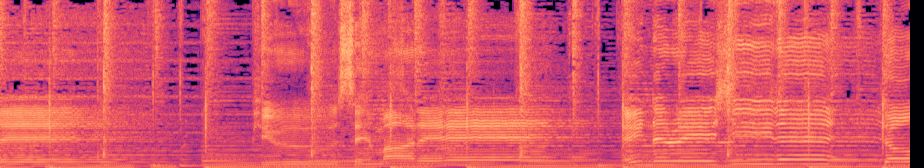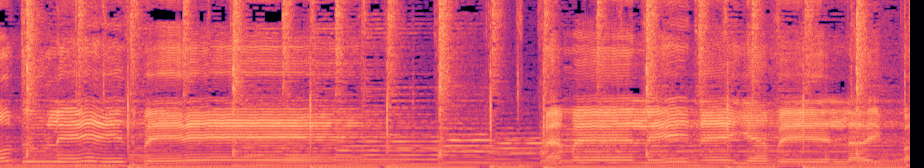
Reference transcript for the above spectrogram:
တယ်ဖြူစင်ပါတယ်အိန္ဒြေရှိတဲ့တော်သူလေးတစ်ပဲမမဲလေးနဲ့ရံပဲလိုက်ပါ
